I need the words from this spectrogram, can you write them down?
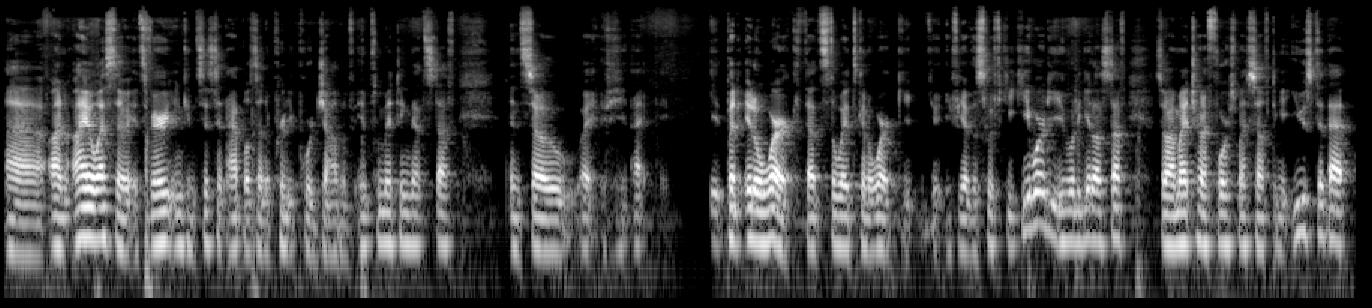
Uh, on iOS, though, it's very inconsistent. Apple's done a pretty poor job of implementing that stuff. And so, I, I, it, but it'll work. That's the way it's going to work. You, you, if you have the SwiftKey keyboard, you're able to get all stuff. So I might try to force myself to get used to that.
